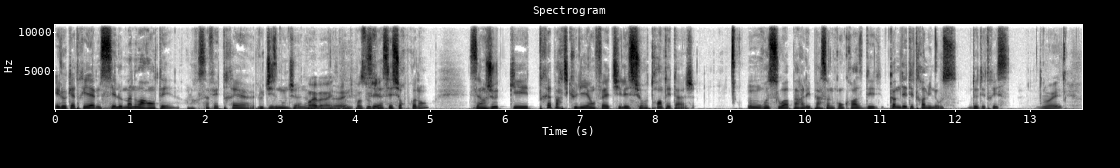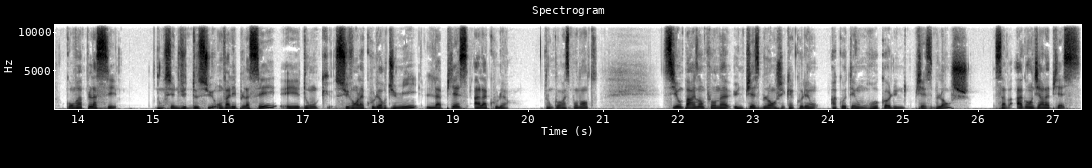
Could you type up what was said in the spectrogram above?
Et le quatrième c'est le manoir hanté, alors ça fait très euh, Luigi's Mansion, Ouais, bah ouais, c'est assez surprenant. C'est un jeu qui est très particulier en fait. Il est sur 30 étages. On reçoit par les personnes qu'on croise des, comme des tétraminos de Tetris Ouais. qu'on va placer. Donc c'est une vue de dessus. On va les placer et donc suivant la couleur du mi, la pièce a la couleur donc correspondante. Si on par exemple on a une pièce blanche et qu'à à côté on recolle une pièce blanche, ça va agrandir la pièce.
